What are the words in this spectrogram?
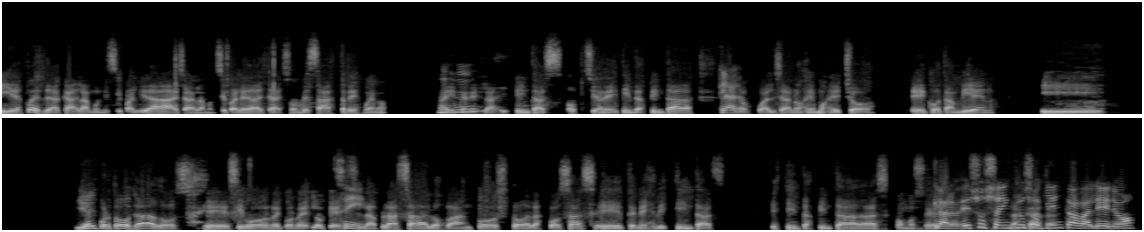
Y después de acá la municipalidad, ya la municipalidad ya es un desastre, bueno, ahí tenés las distintas opciones, distintas pintadas, claro. de los cuales ya nos hemos hecho eco también. Y y hay por todos lados. Eh, si vos recorres lo que es la plaza, los bancos, todas las cosas, eh, tenés distintas, distintas pintadas, como se. Claro, eso ya incluso aquí en Cabalero,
